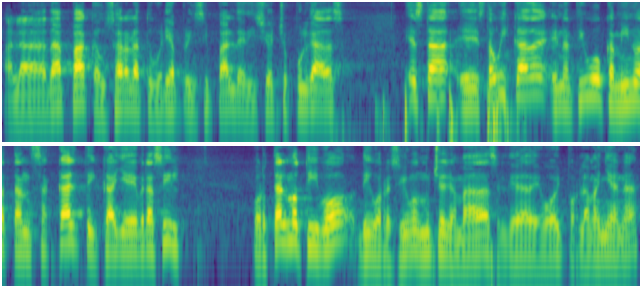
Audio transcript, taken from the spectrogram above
a la DAPA causara la tubería principal de 18 pulgadas. Está, está ubicada en antiguo camino a Tanzacalte y calle Brasil. Por tal motivo, digo, recibimos muchas llamadas el día de hoy por la mañana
